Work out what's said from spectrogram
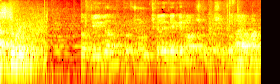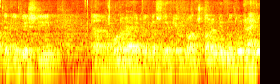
স্টোরি তো যেহেতু আমি প্রচুর ছেলে মেয়েকে লঞ্চ করেছি বোধ হয় আমার থেকে বেশি মনে হয় ইন্ডাস্ট্রিতে কেউ লঞ্চ করেনি নতুন হিরো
